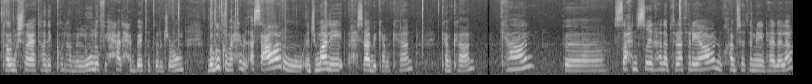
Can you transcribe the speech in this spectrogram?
ترى المشتريات هذه كلها من لولو في حال حبيتوا ترجعون. بقول لكم الحين الأسعار وإجمالي حسابي كم كان؟ كم كان؟ كان بصحن الصغير هذا بثلاثة ريال وخمسة وثمانين هللة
